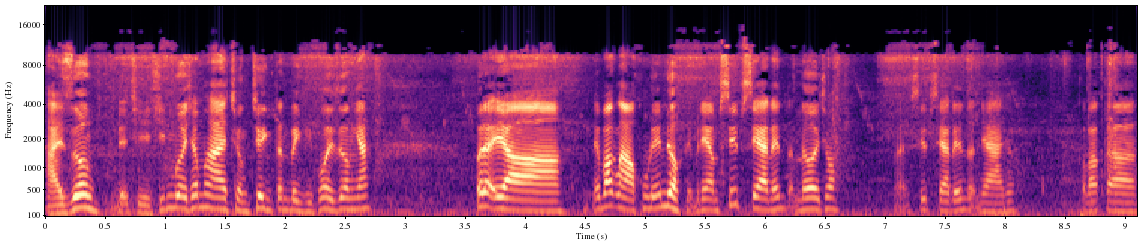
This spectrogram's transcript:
Hải Dương địa chỉ 90.2 Trường Trinh Tân Bình thành phố Hải Dương nhá. Với lại nếu bác nào không đến được thì bên em ship xe đến tận nơi cho. Đấy, ship xe đến tận nhà cho. Các bác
